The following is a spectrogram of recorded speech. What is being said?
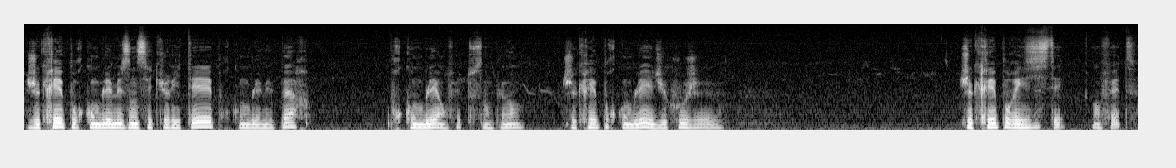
Je crée pour combler mes insécurités, pour combler mes peurs, pour combler en fait tout simplement. Je crée pour combler et du coup je je crée pour exister en fait.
